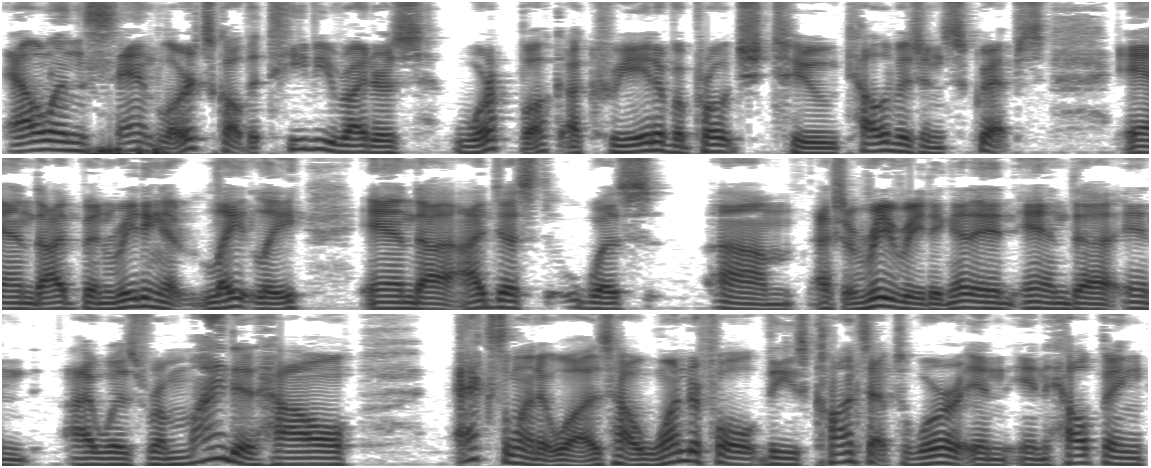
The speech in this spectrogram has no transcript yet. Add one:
Ellen Sandler. It's called the TV Writer's Workbook, a creative approach to television scripts. And I've been reading it lately, and uh, I just was um, actually rereading it, and and uh, and I was reminded how excellent it was, how wonderful these concepts were in, in helping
